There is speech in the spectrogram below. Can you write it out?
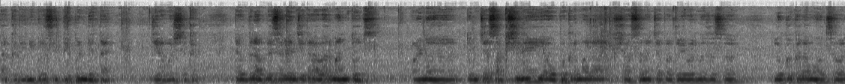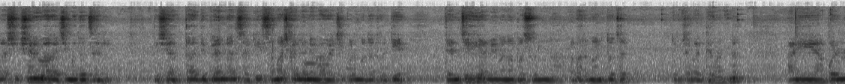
ताकदीने प्रसिद्धी पण देत आहे जे आवश्यक आहे. त्याबद्दल आपल्या सगळ्यांचे तर आभार मानतोच. पण तुमच्या साक्षीने या उपक्रमाला शासनाच्या पातळीवरनं जसं लोककला महोत्सवाला शिक्षण विभागाची मदत झाली. तशी आत्ता दिव्यांगांसाठी समाज कल्याण विभागाची पण मदत होतीये. त्यांचेही आम्ही मनापासून आभार मानतोच तुमच्या माध्यमातून. आणि आपण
